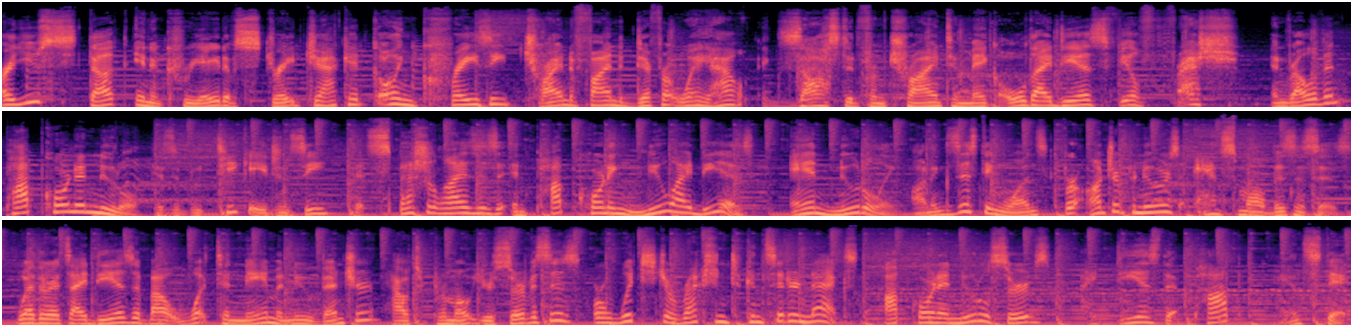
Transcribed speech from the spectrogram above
Are you stuck in a creative straitjacket, going crazy, trying to find a different way out? Exhausted from trying to make old ideas feel fresh and relevant? Popcorn and Noodle is a boutique agency that specializes in popcorning new ideas and noodling on existing ones for entrepreneurs and small businesses. Whether it's ideas about what to name a new venture, how to promote your services, or which direction to consider next, Popcorn and Noodle serves ideas that pop and stick.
